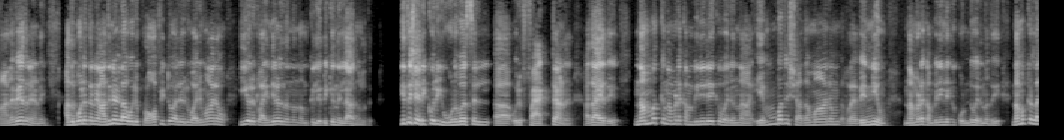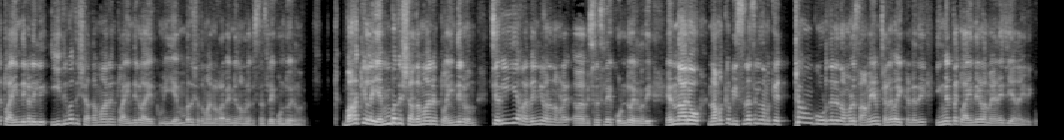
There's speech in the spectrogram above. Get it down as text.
തലവേദനയാണ്. അതുപോലെ തന്നെ അതിനുള്ള ഒരു പ്രോഫിറ്റോ അല്ലെങ്കിൽ ഒരു വരുമാനോ ഈ ഒരു ക്ലയന്റുകളിൽ നിന്ന് നമുക്ക് ലഭിക്കുന്നില്ല എന്നുള്ളത്. ഇത് ശരിക്കും ഒരു യൂണിവേഴ്സൽ ഒരു ഫാക്റ്റാണ് അതായത് നമുക്ക് നമ്മുടെ കമ്പനിയിലേക്ക് വരുന്ന എൺപത് ശതമാനം റവന്യൂ നമ്മുടെ കമ്പനിയിലേക്ക് കൊണ്ടുവരുന്നത് നമുക്കുള്ള ക്ലയന്റുകളിൽ ഇരുപത് ശതമാനം ക്ലയന്റുകളായിരിക്കും ഈ എൺപത് ശതമാനം റവന്യൂ നമ്മുടെ ബിസിനസ്സിലേക്ക് കൊണ്ടുവരുന്നത്. ബാക്കിയുള്ള എൺപത് ശതമാനം ക്ലയന്റുകളും ചെറിയ റവന്യൂ ആണ് നമ്മുടെ ബിസിനസ്സിലേക്ക് കൊണ്ടുവരുന്നത്. എന്നാലോ നമുക്ക് ബിസിനസ്സിൽ നമുക്ക് ഏറ്റവും കൂടുതൽ നമ്മൾ സമയം ചെലവഴിക്കേണ്ടത് ഇങ്ങനത്തെ ക്ലയന്റുകളെ മാനേജ് ചെയ്യാനായിരിക്കും.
